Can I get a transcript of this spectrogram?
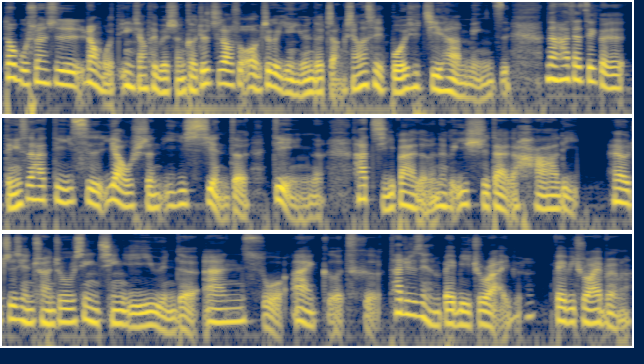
都不算是让我印象特别深刻，就知道说哦，这个演员的长相，但是也不会去记他的名字。那他在这个等于是他第一次跃升一线的电影呢，他击败了那个一世代的哈利。还有之前传出性侵疑云的安索艾格特，他就是演 Baby Driver，Baby Driver 嘛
